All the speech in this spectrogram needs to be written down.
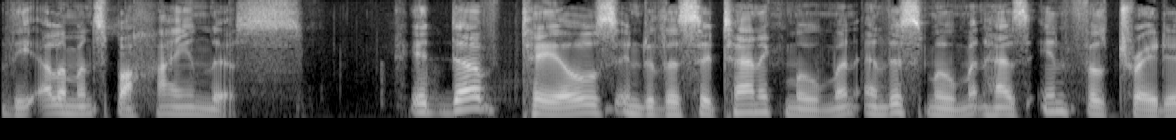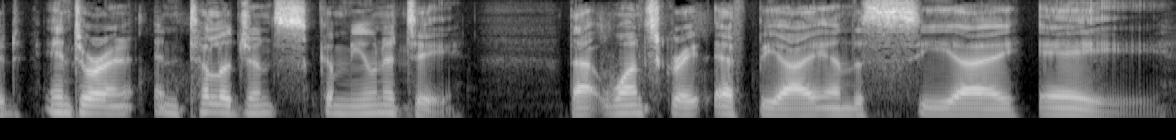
the elements behind this. It dovetails into the satanic movement, and this movement has infiltrated into our intelligence community, that once great FBI and the CIA.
